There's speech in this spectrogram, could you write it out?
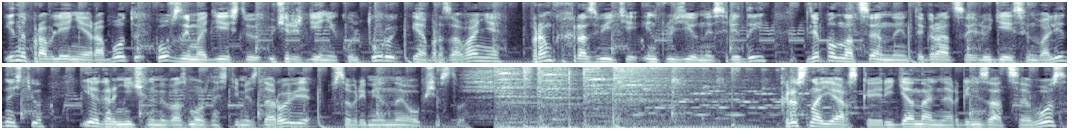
и направления работы по взаимодействию учреждений культуры и образования в рамках развития инклюзивной среды для полноценной интеграции людей с инвалидностью и ограниченными возможностями здоровья в современное общество. Красноярская региональная организация ВОЗ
